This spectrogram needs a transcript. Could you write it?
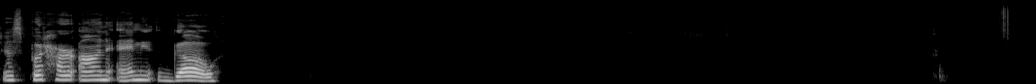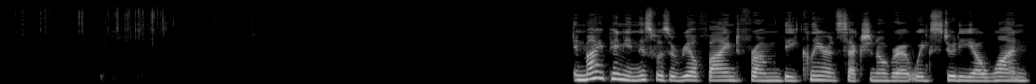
Just put her on and go. In my opinion, this was a real find from the clearance section over at Wig Studio One.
